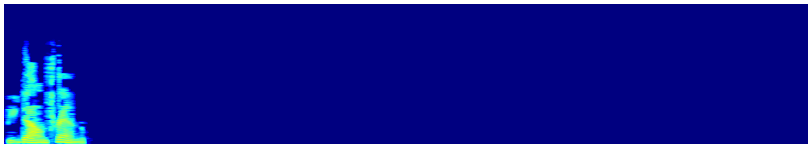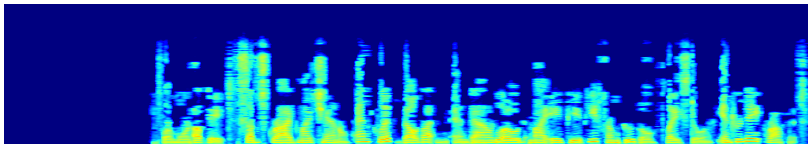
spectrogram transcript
be downtrend For more updates subscribe my channel and click bell button and download my app from Google Play Store. Intraday Profit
